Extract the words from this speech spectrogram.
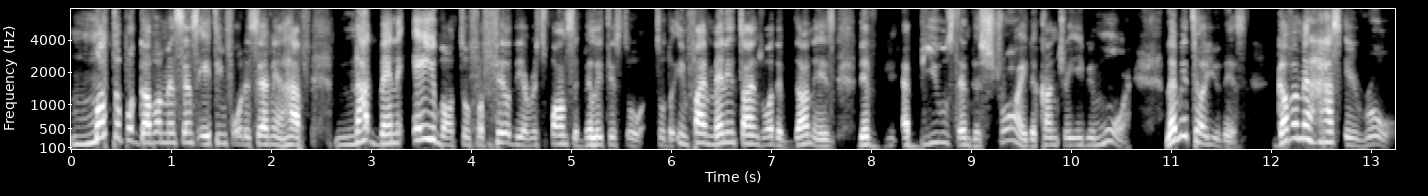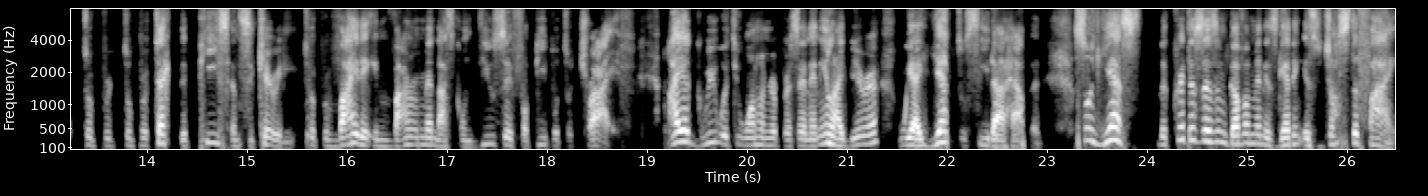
multiple governments since 1847 have not been able to fulfill their responsibilities to, to the, in fact, many times what they've done is they've abused and destroyed the country even more. Let me tell you this Government has a role to, pr- to protect the peace and security, to provide an environment that's conducive for people to thrive. I agree with you 100%. And in Liberia, we are yet to see that happen. So, yes, the criticism government is getting is justified.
